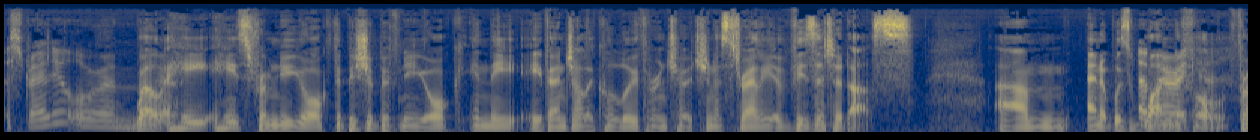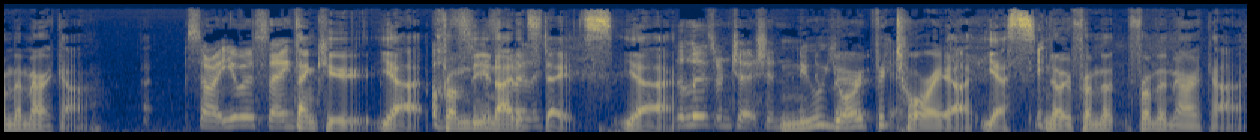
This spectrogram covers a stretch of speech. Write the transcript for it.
Australia or um, Well, he, he's from New York. The Bishop of New York in the Evangelical Lutheran Church in Australia visited us. Um, and it was wonderful. From America. Sorry, you were saying Thank you. Yeah, from the United Australia. States. Yeah. the Lutheran Church in New in York, Victoria. Yes, no, from from America.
